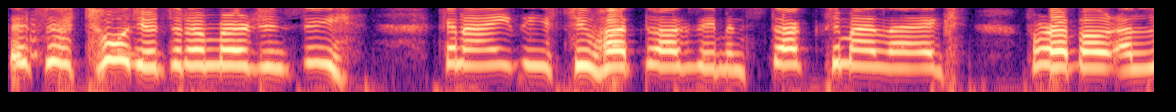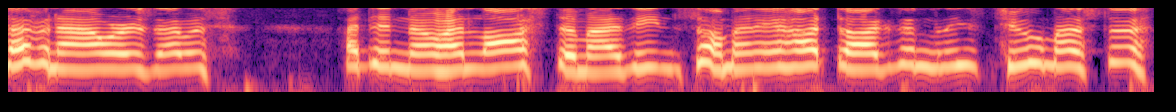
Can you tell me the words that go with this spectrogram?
it's, I told you it's an emergency. Can I eat these two hot dogs? They've been stuck to my leg for about 11 hours. I was, I didn't know I'd lost them. I was eating so many hot dogs and these two must have,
